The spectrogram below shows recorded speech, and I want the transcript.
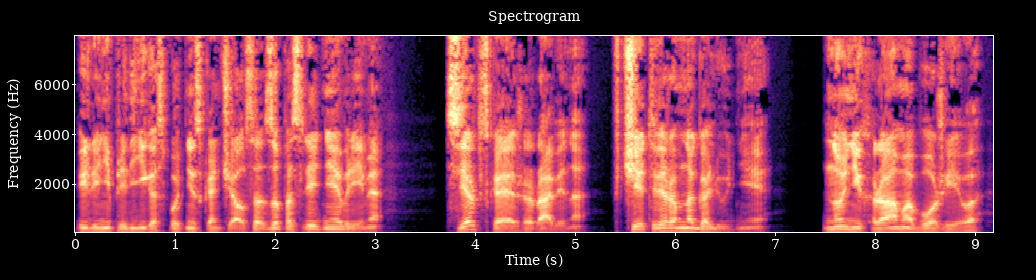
или, не приведи Господь, не скончался за последнее время. Сербская же Равина в четверо многолюднее, но ни храма Божьего –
